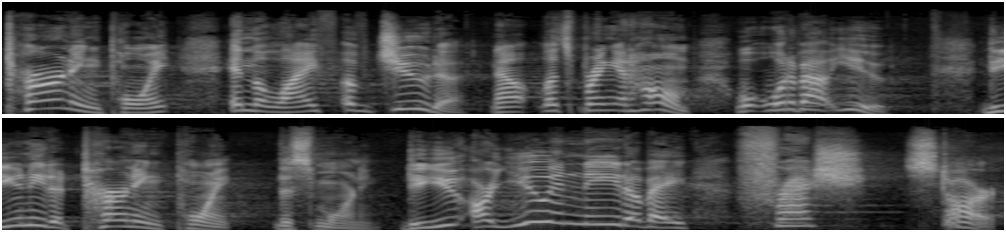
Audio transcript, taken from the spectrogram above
turning point in the life of Judah. Now, let's bring it home. Well, what about you? Do you need a turning point this morning? Do you, are you in need of a fresh start?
